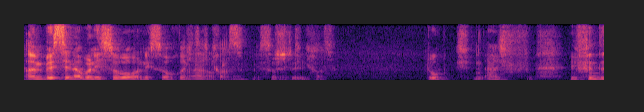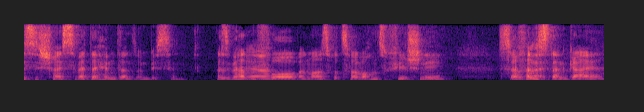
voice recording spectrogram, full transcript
Ein bisschen, aber nicht so, nicht so richtig Ja, okay. krass. Nicht so Versteh richtig ich. Krass. Ich, ah, ich, ich finde, das ist scheiß Wetter hemmt dann so ein bisschen. Also wir hatten Ja. vor, wann war es, vor zwei Wochen zu viel Schnee. Das Da fand ich es geil. dann geil.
